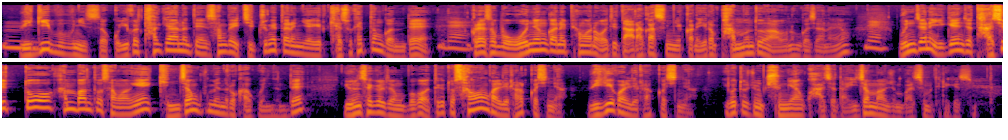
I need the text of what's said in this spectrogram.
음. 위기 부분이 있었고 이걸 타개하는 데 상당히 집중했다는 이야기를 계속 했던 건데 네. 그래서 뭐 5년간의 평화는 어디 날아갔습니까? 이런 반문도 나오는 거잖아요. 네. 문제는 이게 이제 다시 또 한반도 상황이 긴장 국면으로 가고 있는데 윤석열 정부가 어떻게 또 상황 관리를 할 것이냐, 위기 관리를 할 것이냐. 이것도 좀 중요한 과제다. 이 점만 좀 말씀을 드리겠습니다.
